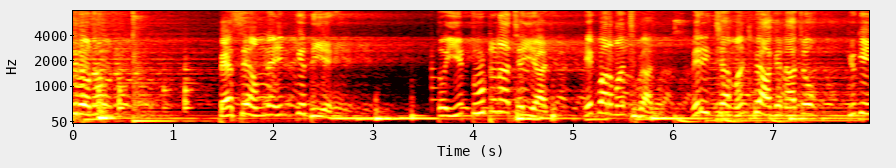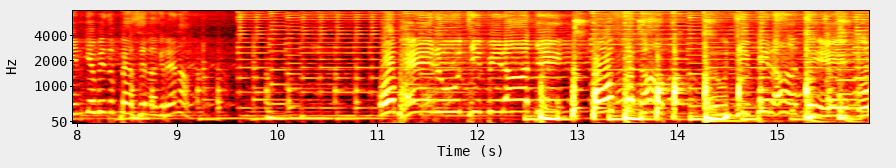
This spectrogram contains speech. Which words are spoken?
नाच रहे हो ना, पैसे हमने इनके दिए हैं तो ये टूटना चाहिए आज। एक बार मंच पे आ जाओ। मेरी इच्छा, मंच पे आके नाचो, क्योंकि इनके भी तो पैसे लग रहे ना। ओ भैरू जी बिराजे, ओ सदा जी बिराजे, ओ।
